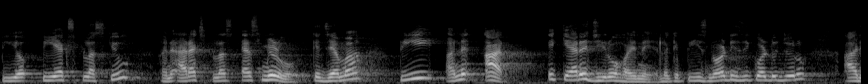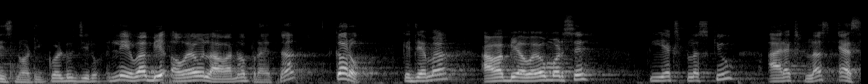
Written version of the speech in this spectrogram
P P X plus Q અને આર એક્સ પ્લસ એસ મેળવો, કે જેમાં પી અને આર એ ક્યારેય ઝીરો હોય નહીં. એટલે કે P is not is equal to zero R is not equal to zero એટલે એવા બે અવયવ લાવવાનો પ્રયત્ન કરો કે જેમાં આવા બે અવયવ મળશે. P X plus Q R X plus S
